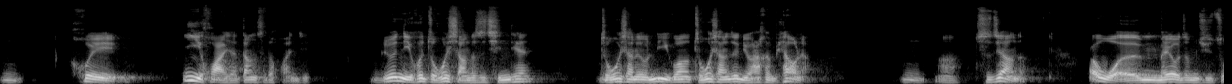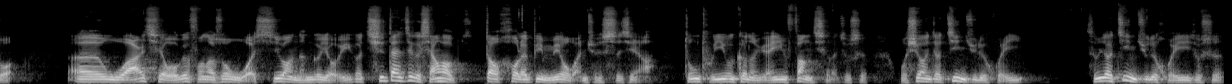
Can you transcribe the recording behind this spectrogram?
嗯，会异化一下当时的环境。比如你会总会想的是晴天，总会想的有逆光，总会想的这个女孩很漂亮，嗯。啊是这样的，而我没有这么去做，呃我而且我跟冯导说，我希望能够有一个，其实但这个想法到后来并没有完全实现啊，中途因为各种原因放弃了。就是我希望叫近距离回忆，什么叫近距离回忆？就是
